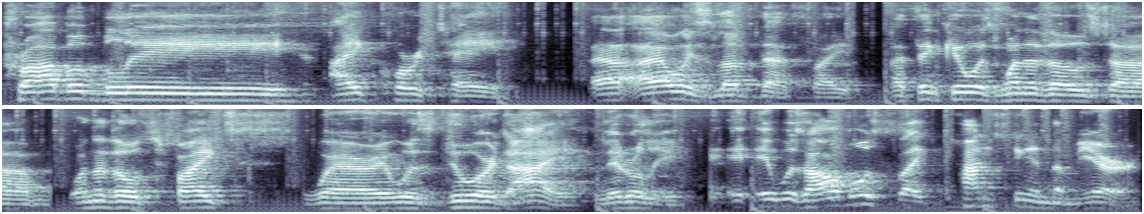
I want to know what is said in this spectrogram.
Probably Ike Quartey. I, I always loved that fight. I think it was one of those um, one of those fights where it was do or die, literally. It, it was almost like punching in the mirror.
